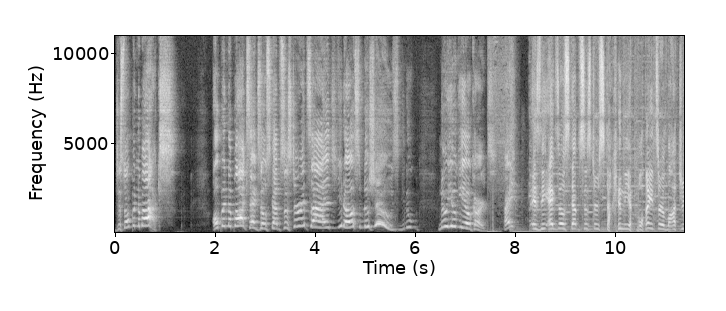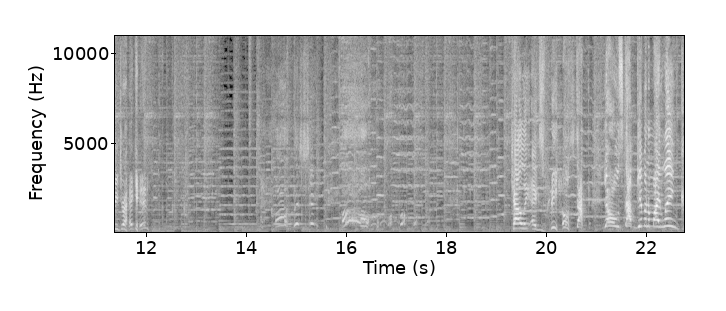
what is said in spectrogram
just open the box. Open the box, Exo Stepsister. It's uh it's, you know, some new shoes. New new Yu-Gi-Oh cards, right? Is the Exo Stepsister stuck in the appliance or laundry dragon? oh the shit. Oh Cali X video stop. Yo, stop giving him my link.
